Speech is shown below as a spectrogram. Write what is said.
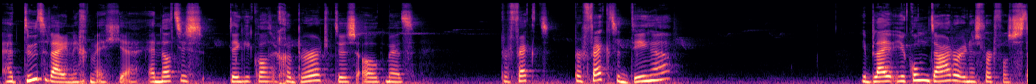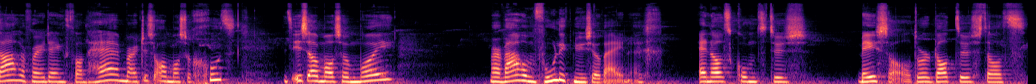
het doet weinig met je. En dat is denk ik wat er gebeurt dus ook met perfect, perfecte dingen. Je, blijft, je komt daardoor in een soort van staat waarvan je denkt van... hè, maar het is allemaal zo goed, het is allemaal zo mooi... maar waarom voel ik nu zo weinig? En dat komt dus meestal doordat dus dat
